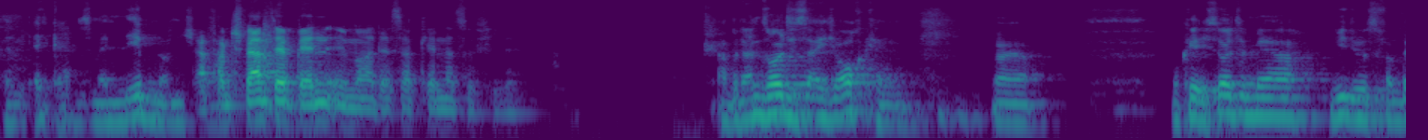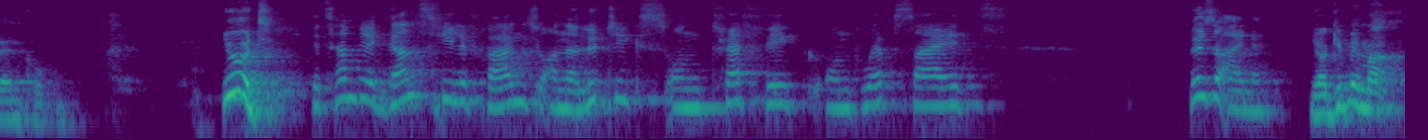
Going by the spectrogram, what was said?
Das ist mein Leben noch nicht. Davon schwärmt der Ben immer, deshalb kennen das so viele. Aber dann sollte ich es eigentlich auch kennen. Naja. Okay, ich sollte mehr Videos von Ben gucken. Gut. Jetzt haben wir ganz viele Fragen zu Analytics und Traffic und Websites. Willst du eine? Ja, gib mir mal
